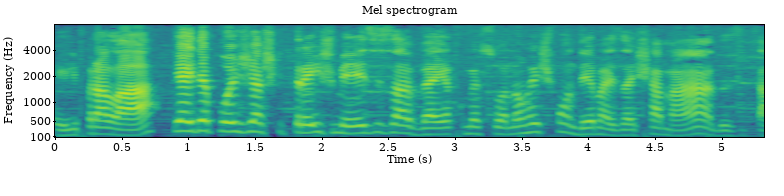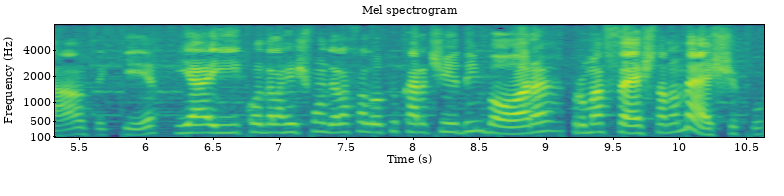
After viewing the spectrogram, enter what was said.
ele pra lá. E aí, depois de acho que três meses, a véia começou a não responder mais as chamadas e tal, não sei o quê. E aí, quando ela respondeu, ela falou que o cara tinha ido embora pra uma festa no México.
